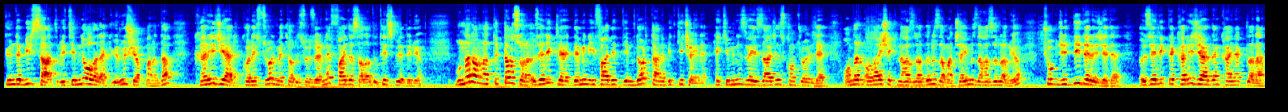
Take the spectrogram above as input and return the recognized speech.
günde 1 saat ritimli olarak yürüyüş yapmanın da karaciğer kolesterol metabolizması üzerine fayda sağladığı tespit ediliyor. Bunları anlattıktan sonra özellikle demin ifade ettiğim 4 tane bitki çayını hekiminiz ve eczacınız kontrolünde onların onay şeklinde hazırladığınız zaman çayımız da hazırlanıyor. Çok ciddi derecede özellikle karaciğerden kaynaklanan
